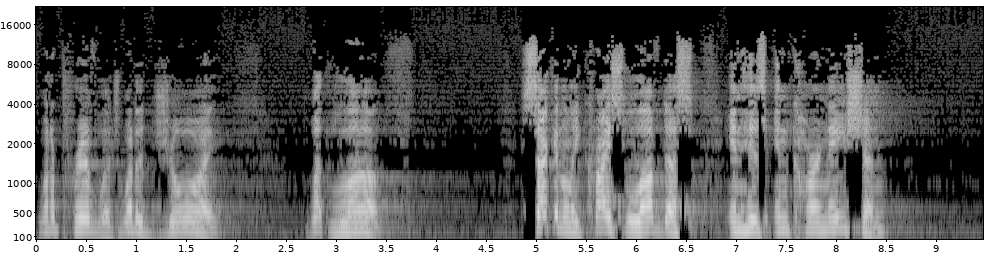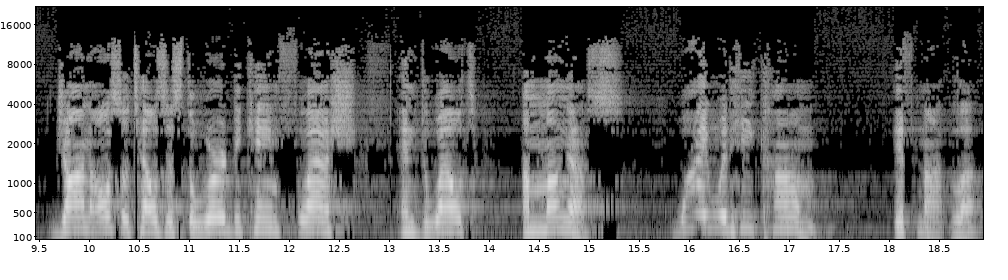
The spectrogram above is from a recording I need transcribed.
What a privilege, what a joy, what love. Secondly, Christ loved us in his incarnation. John also tells us the Word became flesh and dwelt among us. Why would he come if not love?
